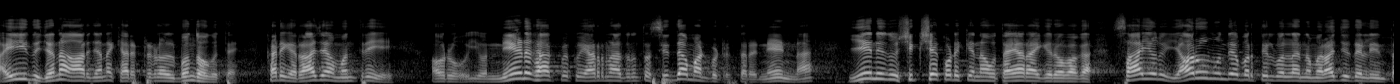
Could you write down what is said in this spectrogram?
ಐದು ಜನ, ಆರು ಜನ ಕ್ಯಾರೆಕ್ಟರ್ಗಳಲ್ಲಿ ಬಂದು ಹೋಗುತ್ತೆ. ಕಡೆಗೆ ರಾಜ ಮಂತ್ರಿ ಅವರು ಇವ್ರು ನೇಣಿಗೆ ಹಾಕಬೇಕು ಯಾರನ್ನಾದ್ರೂ ಅಂತ ಸಿದ್ಧ ಮಾಡಿಬಿಟ್ಟಿರ್ತಾರೆ ನೇಣನ್ನ ಏನಿದು ಶಿಕ್ಷೆ ಕೊಡೋಕ್ಕೆ ನಾವು ತಯಾರಾಗಿರುವಾಗ ಸಾಯಲು ಯಾರೂ ಮುಂದೆ ಬರ್ತಿಲ್ವಲ್ಲ ನಮ್ಮ ರಾಜ್ಯದಲ್ಲಿ ಅಂತ.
